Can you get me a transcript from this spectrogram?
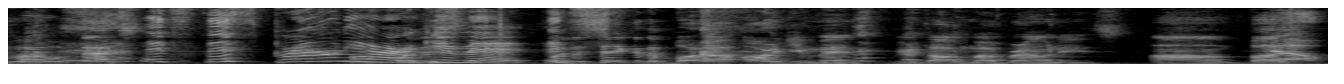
well that's it's this brownie for- for the s- argument. For the sake of the bu- uh, argument, we're talking about brownies. Um, but no.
